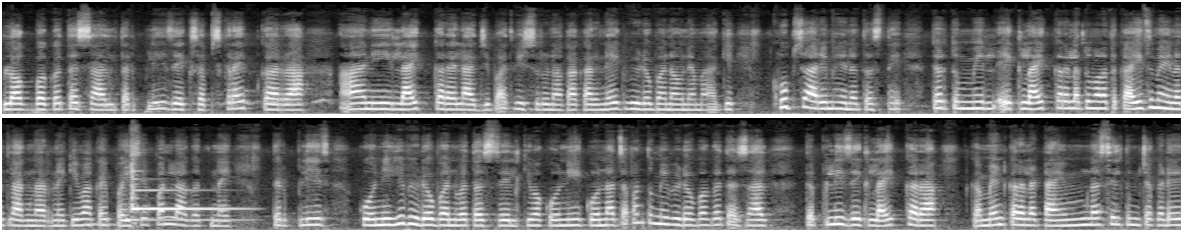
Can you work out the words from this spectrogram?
ब्लॉग बघत असाल तर प्लीज एक सबस्क्राईब करा आणि लाईक करायला अजिबात विसरू नका कारण एक व्हिडिओ बनवण्यामागे खूप सारी मेहनत असते. तर तुम्ही एक लाईक करायला तुम्हाला तर काहीच मेहनत लागणार नाही किंवा काही पैसे पण लागत नाही. तर प्लीज कोणीही व्हिडिओ बनवत असेल किंवा कोणी कोणाचा पण तुम्ही व्हिडिओ बघत असाल तर प्लीज एक लाईक करा. कमेंट करायला टाईम नसेल तुमच्याकडे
